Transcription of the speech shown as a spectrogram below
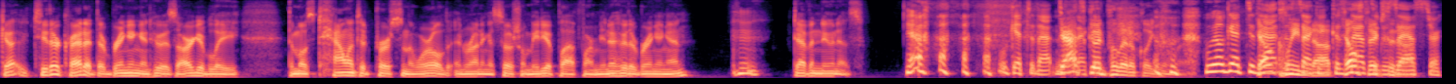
to their credit, they're bringing in who is arguably the most talented person in the world in running a social media platform. You know who they're bringing in? Mm-hmm. Devin Nunes. Yeah, we'll get to that. that's good political humor. we'll get to that He'll in a second because that's a disaster.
